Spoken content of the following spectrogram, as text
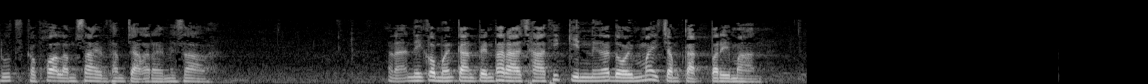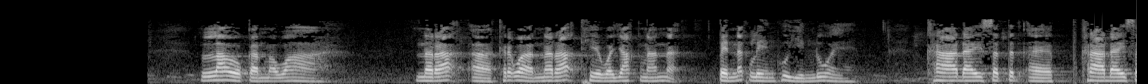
รู้กระเพาะลำไส้ทำจากอะไรไม่ทราบนะนี่ก็เหมือนกันเป็นพระราชาที่กินเนื้อโดยไม่จำกัดปริมาณเล่ากันมาว่านระอ่าเรียกว่านระเทวยักษ์นั้นอะ เป็นนักเลงผู้หญิงด้วย คราใดสต คราใดส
